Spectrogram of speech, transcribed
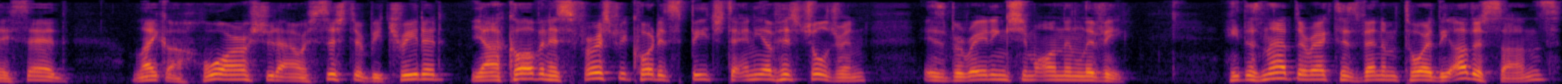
they said, Like a whore should our sister be treated. Yaakov, in his first recorded speech to any of his children, is berating Shimon and Levi. He does not direct his venom toward the other sons.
